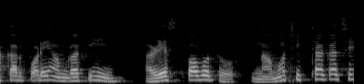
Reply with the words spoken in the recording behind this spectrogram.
আঁকার পরে আমরা কি রেস্ট পাবো তো? নামও ঠিকঠাক আছে,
